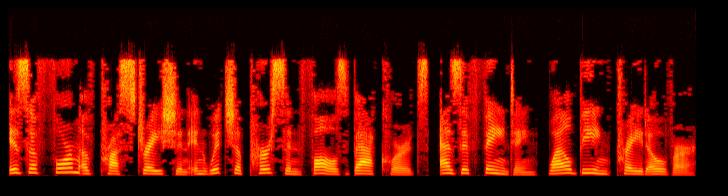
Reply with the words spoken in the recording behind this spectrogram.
is a form of prostration in which a person falls backwards, as if fainting, while being prayed over.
